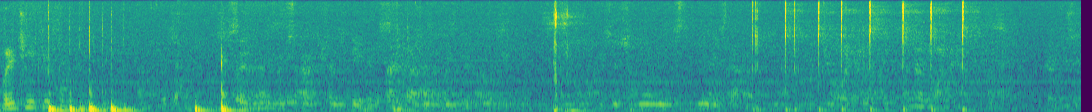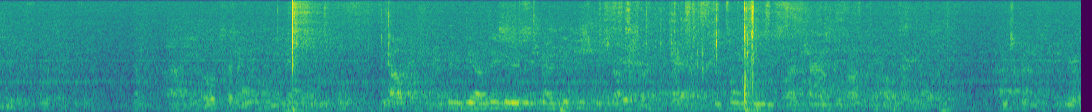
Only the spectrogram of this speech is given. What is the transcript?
What did you do? I said member staff shouldn't be here. This is normal meeting staff. I think, yeah, I think it is, I think he should start. It's only meeting staff. Which can- yeah.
